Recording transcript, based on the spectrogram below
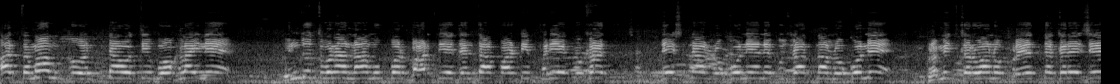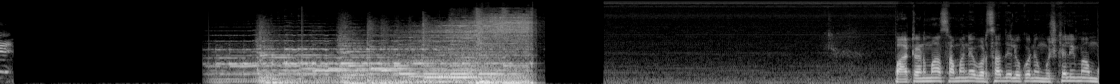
આ તમામ ઘટનાઓથી બોખલાઈને હિન્દુત્વના નામ ઉપર ભારતીય જનતા પાર્ટી ફરી એક વખત દેશના લોકોને અને ગુજરાતના લોકોને ભ્રમિત કરવાનો પ્રયત્ન કરે છે. પાટણમાં સામાન્ય વરસાદે લોકોને મુશ્કેલીમાં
